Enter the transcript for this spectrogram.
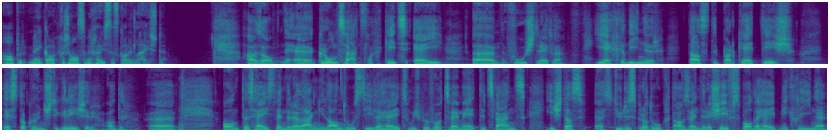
aber wir haben gar keine Chance, wir können uns das gar nicht leisten. Also äh, grundsätzlich gibt es eine äh, Faustregel. Je kleiner das der Parkett ist, desto günstiger ist er. Oder? Äh, und das heisst, wenn ihr eine lange Landhausteile habt, zum Beispiel von 2,20 Meter, ist das ein teures Produkt, als wenn ihr einen Schiffsboden habt mit kleinen,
